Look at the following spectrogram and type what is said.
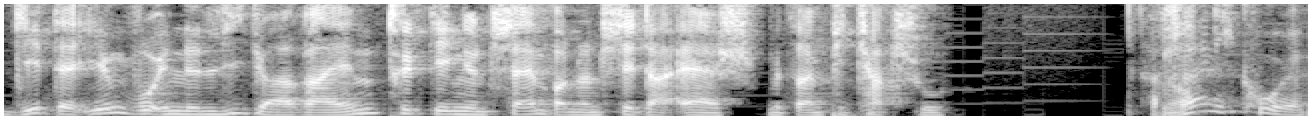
geht der irgendwo in eine Liga rein, tritt gegen den Champ und dann steht da Ash mit seinem Pikachu. Das wäre ja. eigentlich cool.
